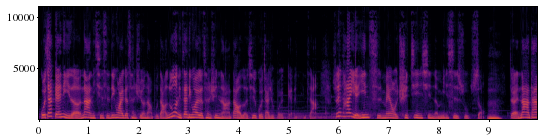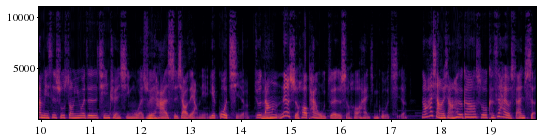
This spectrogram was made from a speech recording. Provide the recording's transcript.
国家给你的，那你其实另外一个程序又拿不到。如果你在另外一个程序拿到了，其实国家就不会给你这样。所以，他也因此没有去进行了民事诉讼。嗯，对。那他的民事诉讼，因为这是侵权行为，所以他时效两年也过期了。就是当那时候判无罪的时候，他已经过期了。然后他想了想，他就跟他说：“可是还有三审。”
